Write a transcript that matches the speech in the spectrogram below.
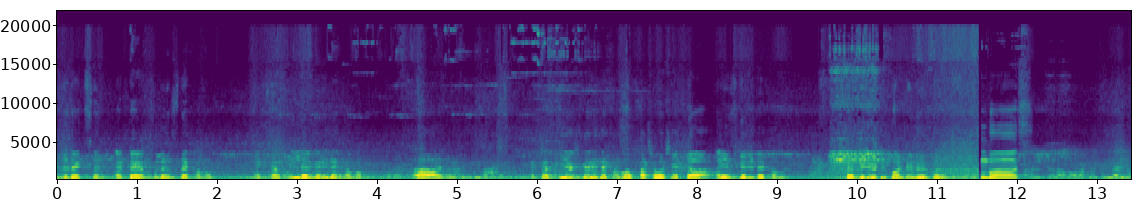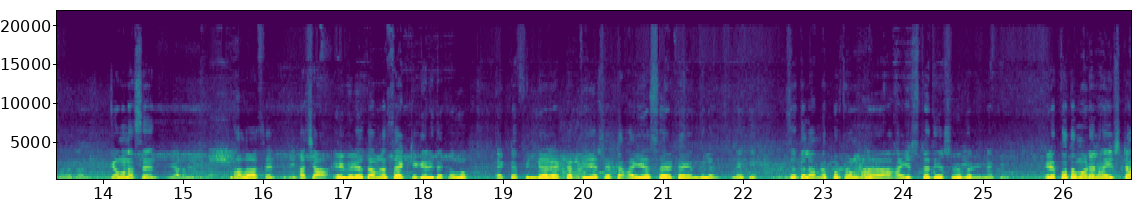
এই যে দেখছেন, একটা অ্যাম্বুলেন্স দেখাবো, একটা ফিল্ডার গাড়ি দেখাবো। আর একটা পিএস গাড়ি দেখাবো পাশাপাশি একটা হাইএস গাড়ি দেখাবো। তা ভিডিওটি কন্টিনিউ করুন। বস। কেমন আছেন? ভালো আছেন? আচ্ছা এই ভিডিওতে আমরা চারটি গাড়ি দেখাবো। একটা ফিল্ডার একটা পিএস একটা হাইয়েস্ট আর একটা অ্যাম্বুলেন্স নাকি? আচ্ছা তাহলে আমরা প্রথম হাইয়েস্টটা দিয়ে শুরু করি নাকি? এটা কত মডেল হাইয়েস্টটা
